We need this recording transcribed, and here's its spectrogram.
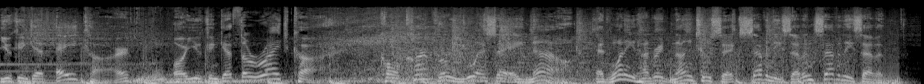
You can get a car or you can get the right car. Call CarPro USA now at 1 800 926 7777.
